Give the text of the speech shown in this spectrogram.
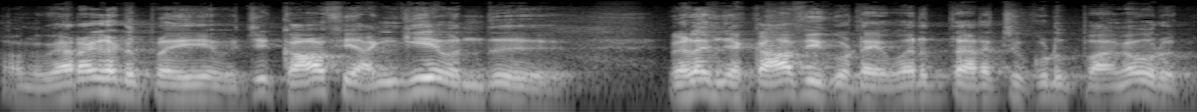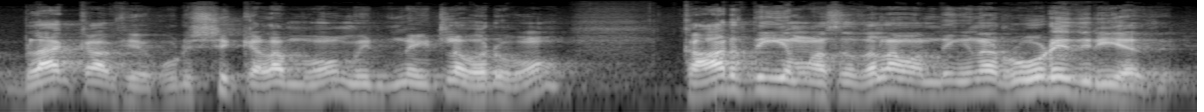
அவங்க விறகடுப்பையை வச்சு காஃபி அங்கேயே வந்து விளைஞ்ச காஃபி கொட்டையை வறுத்து அரைச்சி கொடுப்பாங்க. ஒரு பிளாக் காஃபியை குடிச்சு கிளம்புவோம். மிட் நைட்டில் வருவோம். கார்த்திகை மாதத்தெல்லாம் வந்தீங்கன்னா ரோடே தெரியாது.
